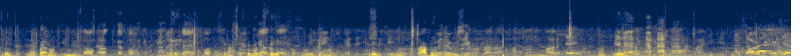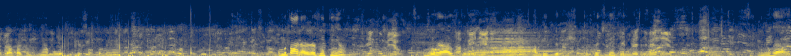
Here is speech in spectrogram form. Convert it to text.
3,500 juntinho. Só o branco que agora de Você chega- Esse negocia, pessoal, com ele, mano. 3,500 pra vender. Juntinho. Então, tá juntinha boa aqui, pessoal, também, né? Como tá, galera? Juntinha? 5 mil. 5 mil reais né? pedida. A pedida, pessoal. Tem preço de vender. De vender. 5 mil reais.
